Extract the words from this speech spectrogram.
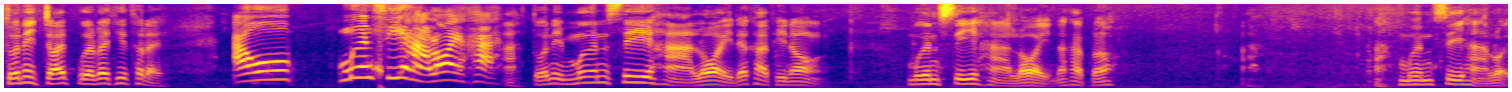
ตัวนี้จอยเปิดไว้ที่เท่าไหร่เอาหมื่นสี่ห้าร้อยค่ะ อะตัวนี้หมื่นสี่ห้าร้อยเด้อครับพี่น้องหมื่นสี่ห้าร้อยนะครับเนาะอะหมื่นสี่ห้าร้อย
